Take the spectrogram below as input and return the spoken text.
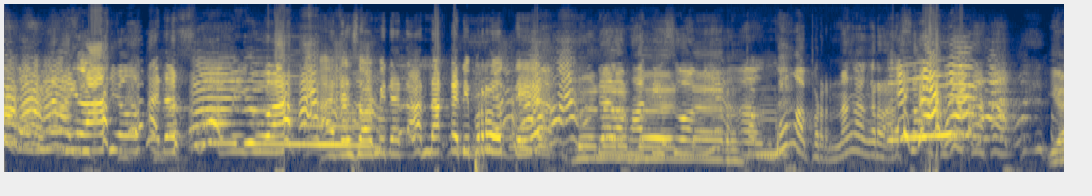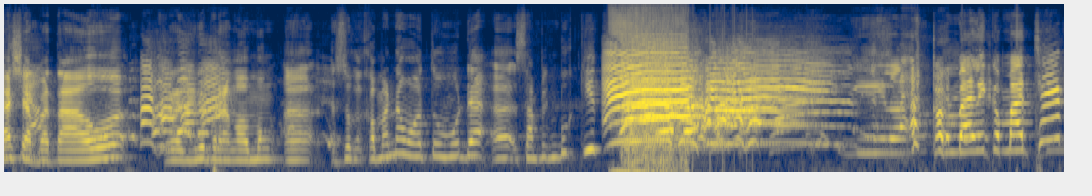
Suaminya. Ada suami gua. Ada suami dan anaknya di perut ya. Dalam hati Benar-benar. suaminya, eh, gue gak pernah gak ngerasa. Ya siapa tahu Radini pernah ngomong eh, suka ke mana waktu muda Eh, samping bukit. Gila. Kembali ke macet.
